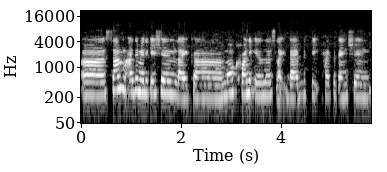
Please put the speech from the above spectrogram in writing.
Uh, some other medication like uh, more chronic illness like diabetic hypertension,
